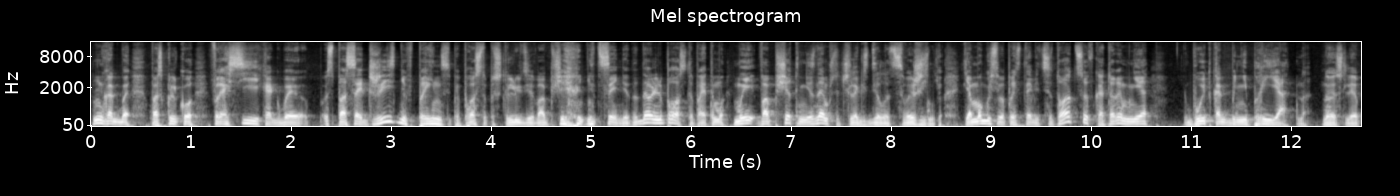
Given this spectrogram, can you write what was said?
Ну, как бы, поскольку в России как бы спасать жизни, в принципе, просто потому что люди вообще не ценят, это довольно просто. Поэтому мы вообще-то не знаем, что человек сделает своей жизнью. Я могу себе себе представить ситуацию, в которой мне будет как бы неприятно. Но если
